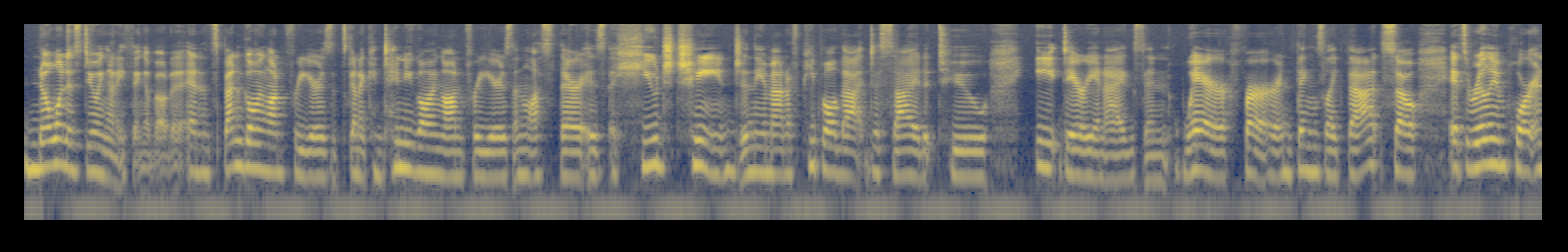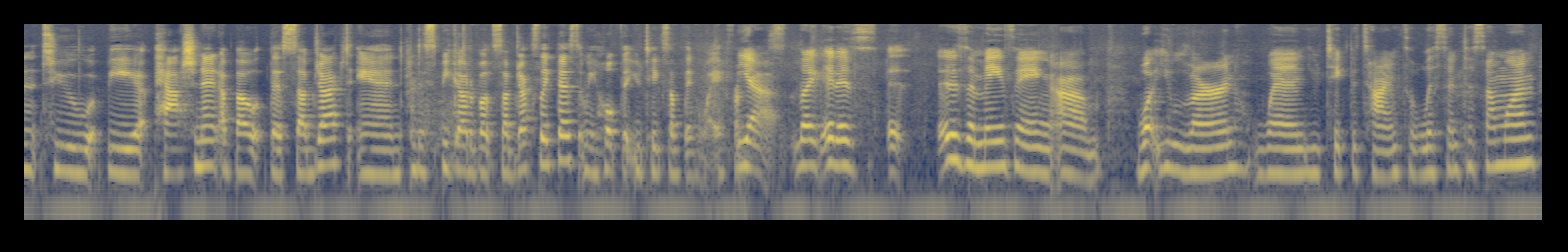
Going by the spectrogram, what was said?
no one is doing anything about it. And it's been going on for years. It's going to continue going on for years unless there is a huge change in the amount of people that decide to eat dairy and eggs and wear fur and things like that. So it's really important to be passionate about this subject and to speak out about subjects like this. And we hope that you take something away from Yeah, this. like it is it, it is amazing um what you learn when you take the time to listen to someone.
